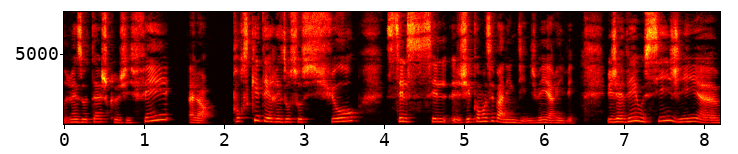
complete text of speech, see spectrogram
réseautage que j'ai fait. Alors pour ce qui est des réseaux sociaux, c'est, j'ai commencé par LinkedIn, je vais y arriver. Mais j'avais aussi, j'ai euh,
